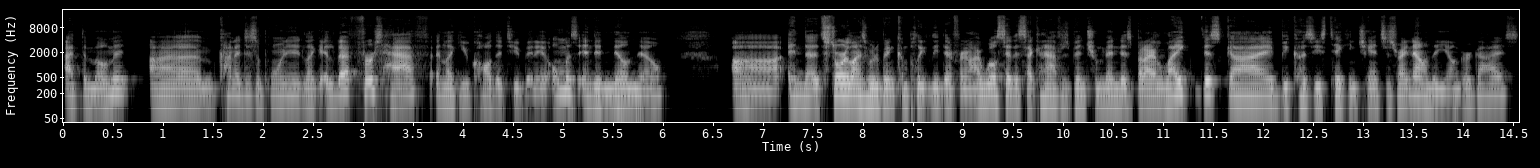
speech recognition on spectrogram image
at the moment. I'm kind of disappointed. Like that first half, and like you called it too, Ben, it almost ended nil nil. Uh, and the storylines would have been completely different. I will say the second half has been tremendous, but I like this guy because he's taking chances right now the younger guys.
